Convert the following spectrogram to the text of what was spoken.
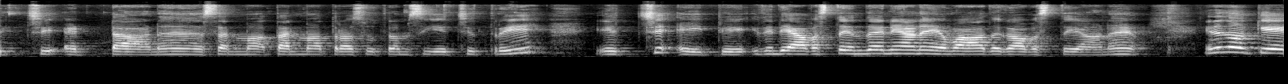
എച്ച് എട്ടാണ്. സന്മാ തന്മാത്രാ സൂത്രം C H three H eight ഇതിന്റെ അവസ്ഥ എന്ത് തന്നെയാണ്? വാതകാവസ്ഥയാണ്. ഇനി നോക്കിയേ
